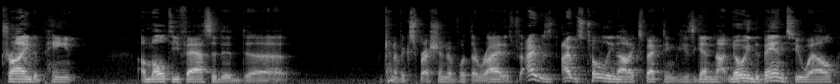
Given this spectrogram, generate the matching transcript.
trying to paint a multifaceted. Uh, kind of expression of what the riot is. Which I was I was totally not expecting because again, not knowing the band too well,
